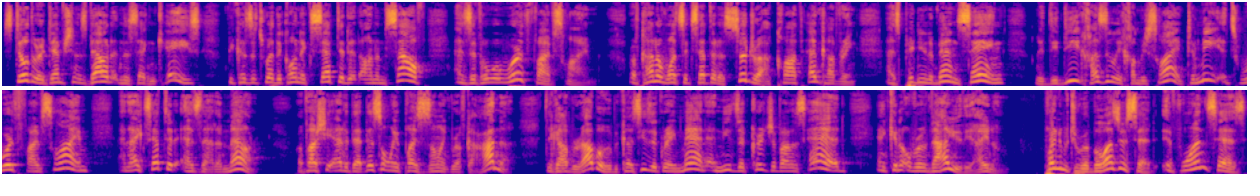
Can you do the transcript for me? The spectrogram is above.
Still, the redemption is valid in the second case because it's where the Kohen accepted it on himself as if it were worth five slime. Rav Kahana once accepted a sudra, a cloth head covering, as pidyon ben, saying, To me, it's worth five slime, and I accept it as that amount. Rav Ashi added that this only applies to someone like Rav Kahana, the Gabarabahu, because he's a great man and needs a kerchief on his head and can overvalue the item. Pointing to Rabbi Lazar said, if one says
